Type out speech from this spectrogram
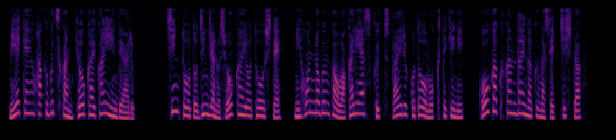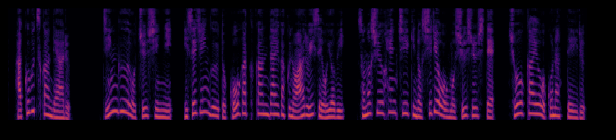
三重県博物館協会会員である。神道と神社の紹介を通して日本の文化をわかりやすく伝えることを目的に工学館大学が設置した博物館である。神宮を中心に伊勢神宮と工学館大学のある伊勢及びその周辺地域の資料をも収集して紹介を行っている。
